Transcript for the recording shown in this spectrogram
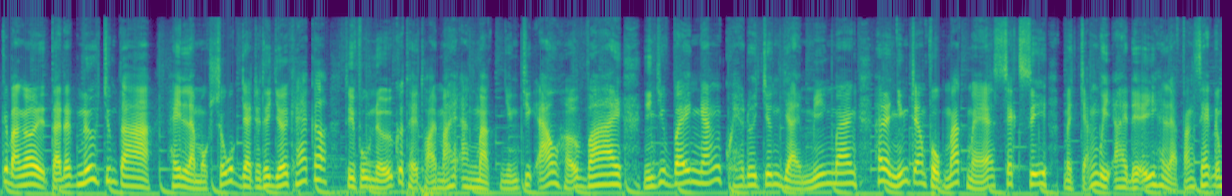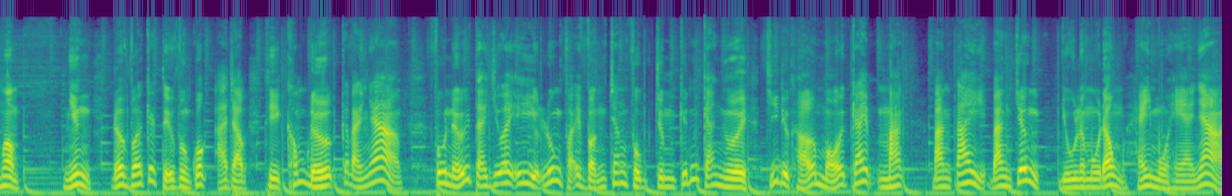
Các bạn ơi, tại đất nước chúng ta hay là một số quốc gia trên thế giới khác á, thì phụ nữ có thể thoải mái ăn mặc những chiếc áo hở vai, những chiếc váy ngắn khoe đôi chân dài miên man hay là những trang phục mát mẻ, sexy mà chẳng bị ai để ý hay là phán xét đúng không? Nhưng đối với các tiểu vương quốc Ả Rập thì không được các bạn nha. Phụ nữ tại UAE luôn phải vận trang phục trùm kín cả người, chỉ được hở mỗi cái mặt bàn tay, bàn chân, dù là mùa đông hay mùa hè nha.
